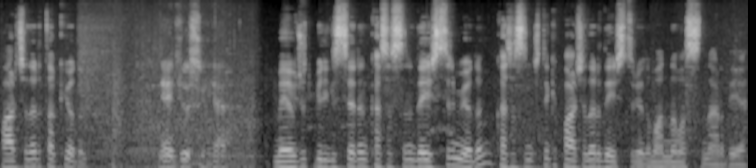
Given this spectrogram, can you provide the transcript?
parçaları takıyordum. Ne diyorsun ya? Mevcut bilgisayarın kasasını değiştirmiyordum. Kasasının içindeki parçaları değiştiriyordum anlamasınlar diye.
